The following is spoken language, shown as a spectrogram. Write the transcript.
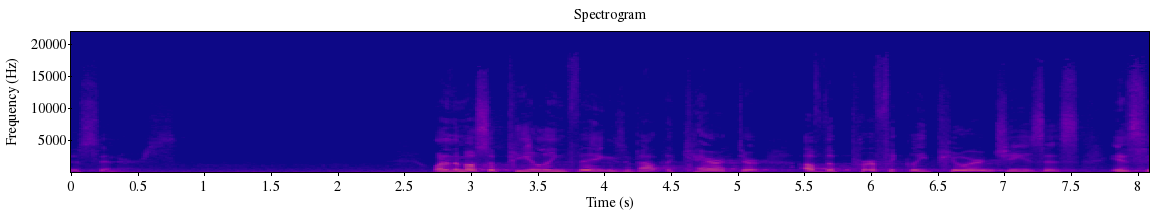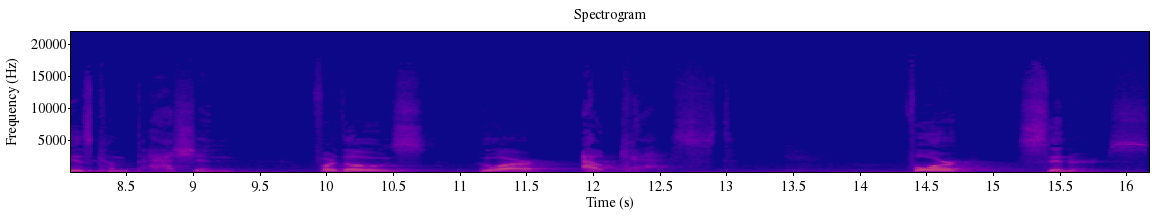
to sinners. One of the most appealing things about the character of the perfectly pure Jesus is his compassion for those who are outcast, for sinners.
